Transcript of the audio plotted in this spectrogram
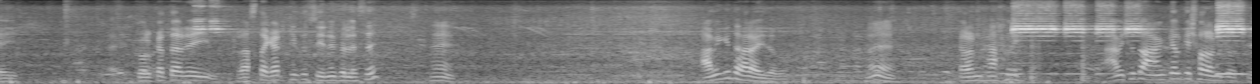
এই কলকাতার এই রাস্তাঘাট কিন্তু চিনে ফেলেছে। হ্যাঁ। আমি কিন্তু হারাই যাব। হ্যাঁ কারণ আমি আমি শুধু আঙ্কেলকে স্মরণ করছি।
